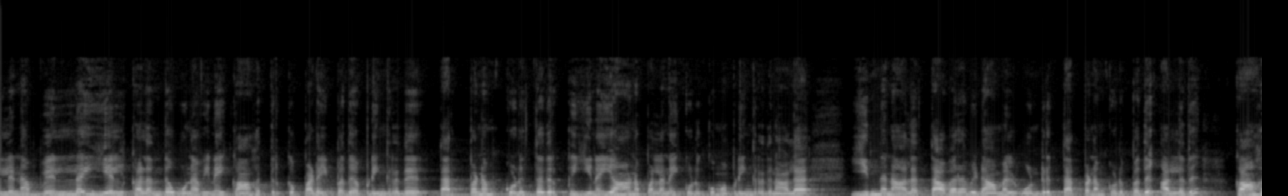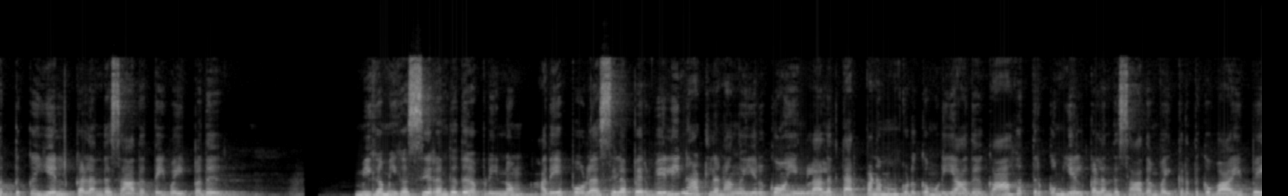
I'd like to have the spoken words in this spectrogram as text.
இல்லைன்னா வெள்ளை எல் கலந்த உணவினை காகத்திற்கு படைப்பது அப்படிங்கிறது. தர்ப்பணம் கொடுத்ததற்கு இணையான பலனை கொடுக்கும் அப்படிங்கிறதுனால இந்த நாளை தவற விடாமல் ஒன்று தர்ப்பணம் கொடுப்பது அல்லது காகத்துக்கு எள் கலந்த சாதத்தை வைப்பது மிக மிக சிறந்தது அப்படின்னும். அதே போல் சில பேர் வெளிநாட்டில் நாங்கள் இருக்கோம். எங்களால் தர்ப்பணமும் கொடுக்க முடியாது. காகத்திற்கும் எள் கலந்த சாதம் வைக்கிறதுக்கு வாய்ப்பே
